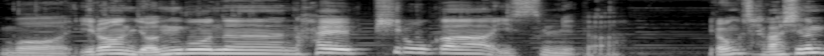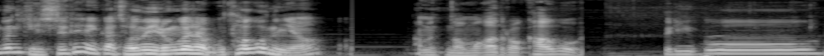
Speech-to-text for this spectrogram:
뭐 이런 연구는 할 필요가 있습니다. 이런 거 잘하시는 분 계실 테니까 저는 이런 거 잘 못하거든요. 아무튼 넘어가도록 하고 그리고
